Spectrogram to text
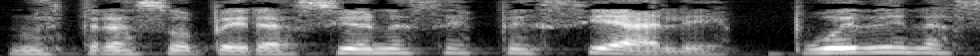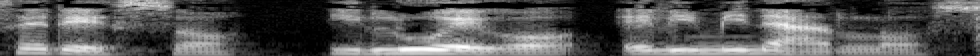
Nuestras operaciones especiales pueden hacer eso y luego eliminarlos.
